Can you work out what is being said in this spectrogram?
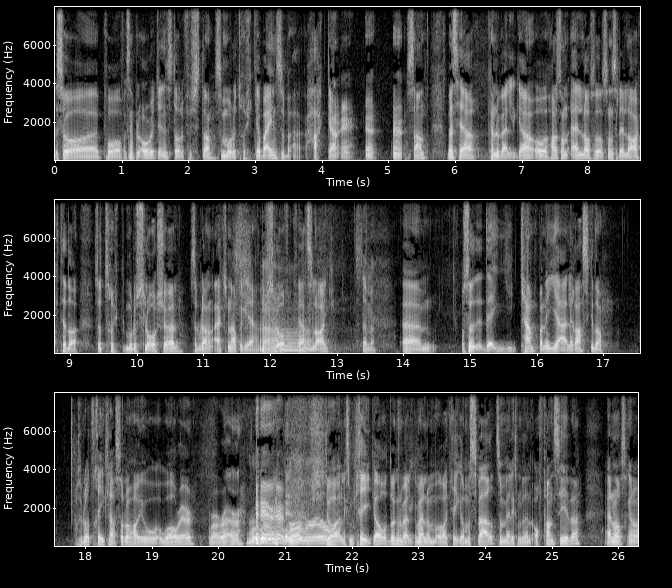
Så eh, på eksempel Origins, da, det første, så må du trykke på én, så hakker den eh, eh, eh, Sant? Mens her kan du velge å ha det sånn, eller så, sånn som det er lagd til, da, så trykk, må du slå sjøl. Så det blir en action-RPG. Du slår for hvert slag. Stemmer. Um, og så det, Kampen er jævlig raske, da. Så du har tre klasser. Du har jo warrior. warrior. Du har liksom kriger, og da kan du velge mellom å være kriger med sverd, som er liksom den offensive, eller så kan du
